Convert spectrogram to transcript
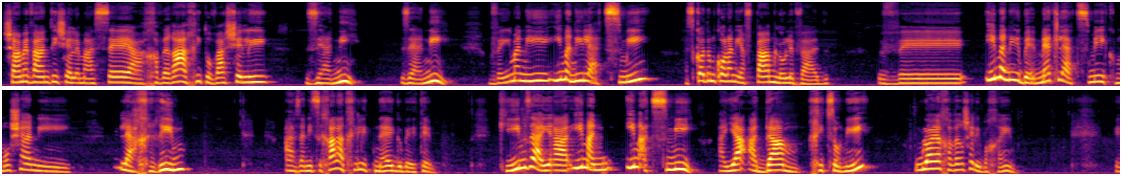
שם הבנתי שלמעשה החברה הכי טובה שלי זה אני. זה אני. ואם אני, אני לעצמי, אז קודם כל אני אף פעם לא לבד. ואם אני באמת לעצמי כמו שאני לאחרים, אז אני צריכה להתחיל להתנהג בהתאם. כי אם זה היה, אם, אני, אם עצמי היה אדם חיצוני, הוא לא היה חבר שלי בחיים. אמ,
